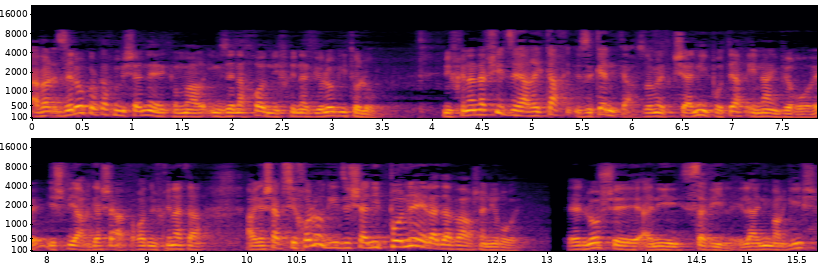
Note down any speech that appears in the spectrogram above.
אבל זה לא כל כך משנה, כלומר, אם זה נכון מבחינה ביולוגית או לא. מבחינה נפשית זה הרי כך, זה כן כך, זאת אומרת כשאני פותח עיניים ורואה, יש לי הרגשה, לפחות מבחינת ההרגשה הפסיכולוגית, זה שאני פונה אל הדבר שאני רואה. לא שאני סביל, אלא אני מרגיש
